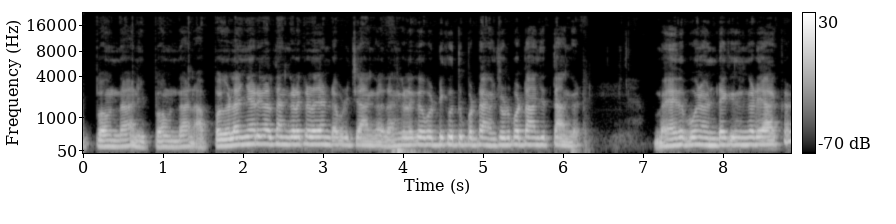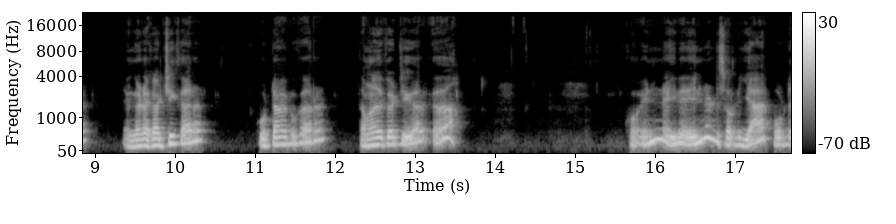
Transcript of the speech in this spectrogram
இப்பவும் தான் இப்பவும் தான். அப்போ இளைஞர்கள் தங்களுக்கு சண்டை பிடிச்சாங்க. தங்களுக்கு வட்டி குத்துப்பட்டாங்க சுடுபட்டாங்க சித்தாங்க வயது போன இன்றைக்கு எங்களுடைய ஆக்கள் எங்களோட கட்சிக்காரர் கூட்டமைப்புக்காரர் தமிழக கட்சிக்காரர் ஆ என்ன இது என்னென்று சொல்ற யார் போட்ட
